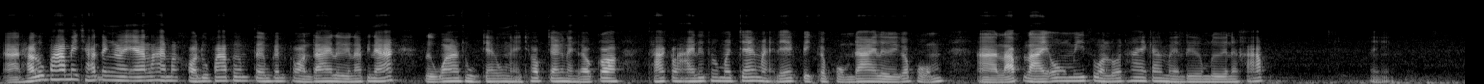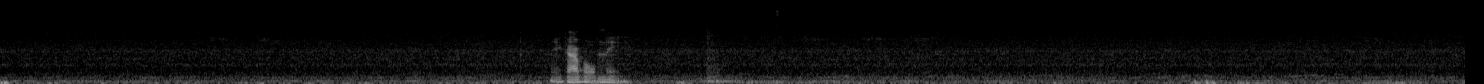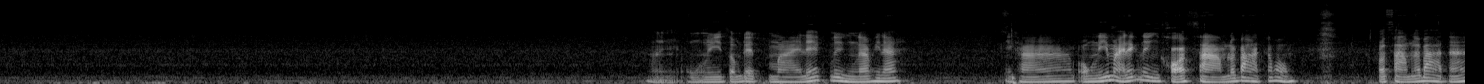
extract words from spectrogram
อ่าถ้ารูปภาพไม่ชัดยังไงแอดไลน์มาขอดูภาพเพิ่มเติมกันก่อนได้เลยนะพี่นะ หรือว่าถูกใจตรงไหนชอบแจ้งไหนแล้วก็ ทักไลน์หรือโทรมาแจ้งหมายเลขปิดกับผมได้เลยครับผมอ่ารับหลายองค์มีส่วนลดให้กันเหมือนเดิมเลยนะครับนี่นี่ครับผมนี่องค์นี้ สมเด็จหมายเลขหนึ่งนะพี่นะนี่ครับองค์นี้หมายเลขหนึ่งขอสามละบาทครับผม ขอสามละบาทนะ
